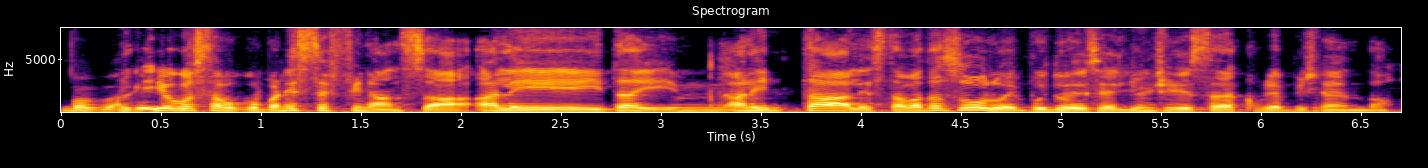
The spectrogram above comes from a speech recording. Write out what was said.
vabbè. Perché io stavo con Vanessa e Finanza, Ale, Ita- Ale il tale stava da solo e voi due siete gli unici che state a coprire a vicenda.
